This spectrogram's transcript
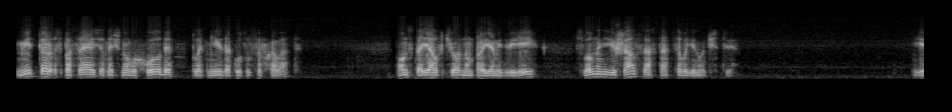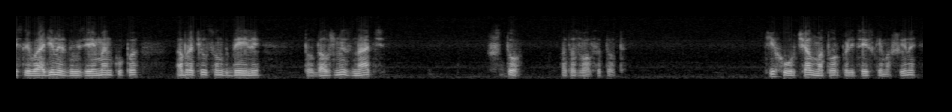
Миттер, спасаясь от ночного холода, плотнее закутался в халат. Он стоял в черном проеме дверей, словно не решался остаться в одиночестве. «Если вы один из друзей Мэнкупа», — обратился он к Дейли, — «то должны знать...» «Что?» — отозвался тот. Тихо урчал мотор полицейской машины, —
